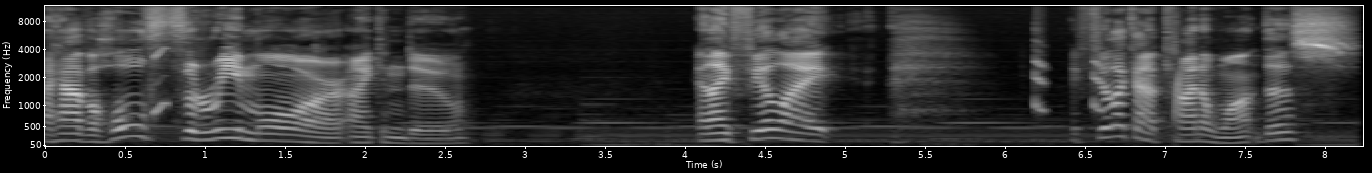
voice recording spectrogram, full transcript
I have a whole three more I can do. And I feel like... I feel like I kind of want this.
